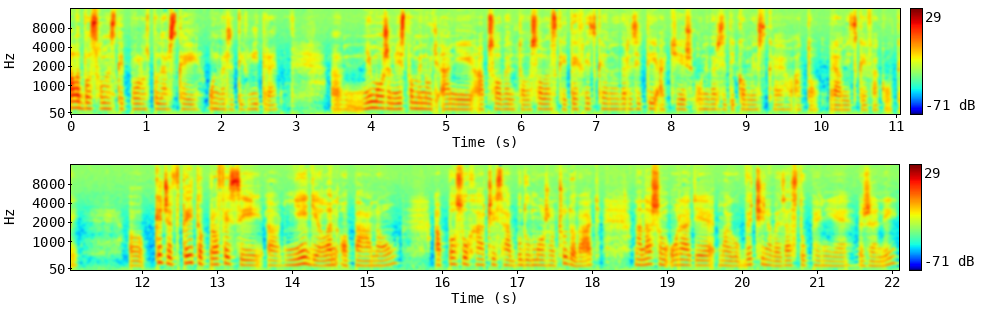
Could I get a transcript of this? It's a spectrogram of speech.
alebo Slovenskej poľnohospodárskej univerzity v Nitre. Nemôžem nespomenúť ani absolventov Slovenskej technickej univerzity a tiež Univerzity Komenského a to právnickej fakulty. Keďže v tejto profesii nejde len o pánov, a poslucháči sa budú možno čudovať, na našom úrade majú väčšinové zastúpenie ženy,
